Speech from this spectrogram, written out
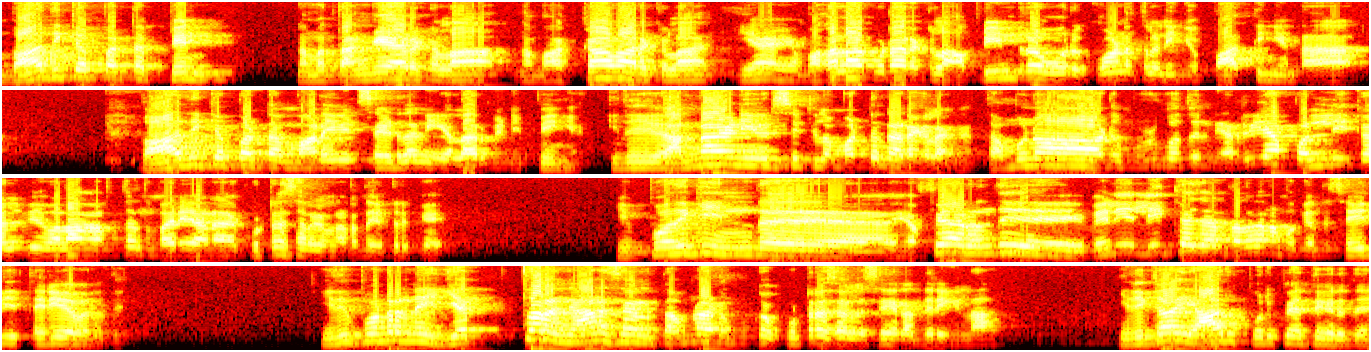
பாதிக்கப்பட்ட பெண் நம்ம தங்கையா இருக்கலாம் நம்ம அக்காவா இருக்கலாம் ஏன் என் மகளா கூட இருக்கலாம் அப்படின்ற ஒரு கோணத்துல நீங்க பாத்தீங்கன்னா பாதிக்கப்பட்ட மனைவின் சைடு தான் நீங்க எல்லாருமே நிப்பீங்க. இது அண்ணா யூனிவர்சிட்டியில மட்டும் நடக்கலைங்க. தமிழ்நாடு முழுவதும் நிறைய பள்ளி கல்வி வளாகத்துல இந்த மாதிரியான குற்றச்சாட்டுகள் நடந்துகிட்டு இருக்கு. இப்போதைக்கு இந்த எஃப்ஐஆர் வந்து வெளியே லீக்கேஜ் ஆகிறதா நமக்கு இந்த செய்தி தெரிய வருது. இது போன்ற எத்தனை ஞானசேகரன் தமிழ்நாடு முழுக்க குற்றச்சாட்டு செய்யறான் தெரியுங்களா? இதுக்காக யாரு பொறுப்பேற்றுக்கிறது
